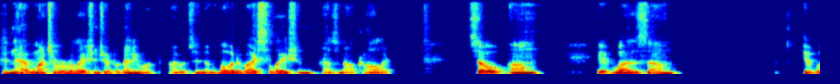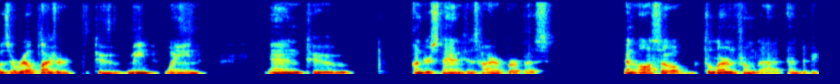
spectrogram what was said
didn't have much of a relationship with anyone. I was in a mode of isolation as an alcoholic. So um, it was um, it was a real pleasure to meet Wayne and to understand his higher purpose, and also to learn from that and to be,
